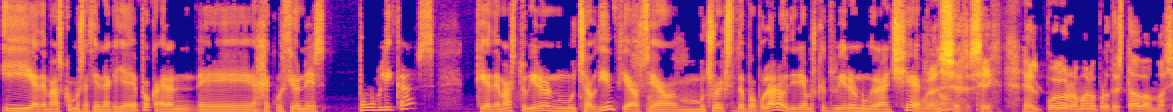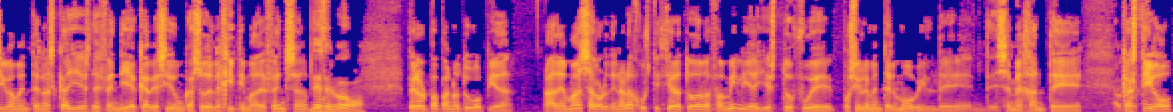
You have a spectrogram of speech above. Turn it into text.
y además, como se hacía en aquella época, eran eh, ejecuciones públicas que además tuvieron mucha audiencia, o sea, mucho éxito popular, hoy diríamos que tuvieron un gran share. Un gran share, sí. El pueblo romano protestaba masivamente en las calles, defendía que había sido un caso de legítima defensa. Desde luego. Pero el Papa no tuvo piedad. Además, al ordenar a justiciar a toda la familia, y esto fue posiblemente el móvil de, de semejante castigo,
